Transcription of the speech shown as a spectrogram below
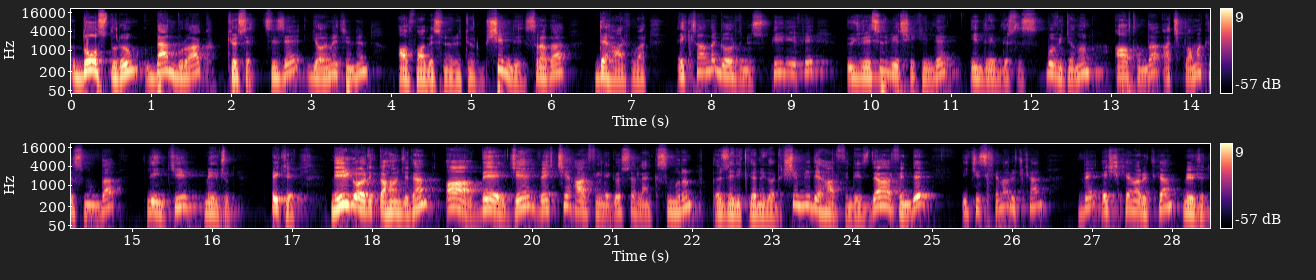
Dostlarım ben Burak Köse. Size geometrinin alfabesini öğretiyorum. Şimdi sırada D harfi var. Ekranda gördüğünüz PDF'i ücretsiz bir şekilde indirebilirsiniz. Bu videonun altında açıklama kısmında linki mevcut. Peki neyi gördük daha önceden? A, B, C ve Ç harfiyle gösterilen kısımların özelliklerini gördük. Şimdi D harfindeyiz. D harfinde ikizkenar üçgen ve eşkenar üçgen mevcut.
